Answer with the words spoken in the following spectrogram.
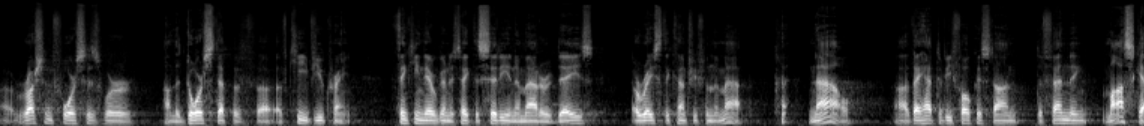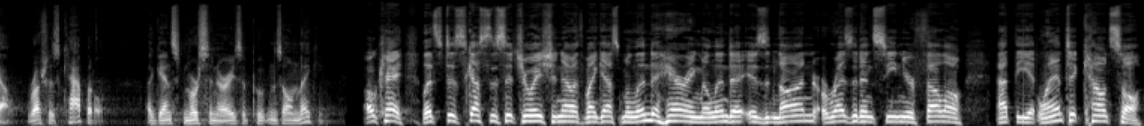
uh, Russian forces were on the doorstep of, uh, of Kiev, Ukraine, thinking they were going to take the city in a matter of days, erase the country from the map. now, uh, they had to be focused on defending Moscow, Russia's capital, against mercenaries of Putin's own making. Okay, let's discuss the situation now with my guest, Melinda Haring. Melinda is a non-resident senior fellow at the Atlantic Council,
